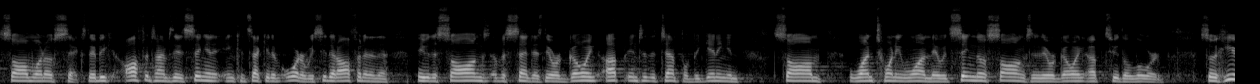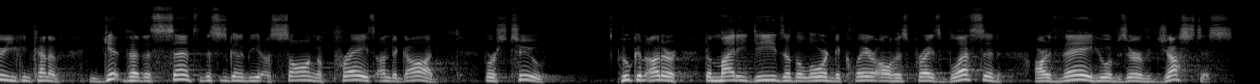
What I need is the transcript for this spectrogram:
Psalm 106. They'd be oftentimes they'd sing it in consecutive order. We see that often in the maybe the songs of ascent as they were going up into the temple, beginning in Psalm 121. They would sing those songs as they were going up to the Lord. So here you can kind of get the, the sense that this is going to be a song of praise unto God. Verse 2 Who can utter the mighty deeds of the Lord and declare all his praise? Blessed are they who observe justice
